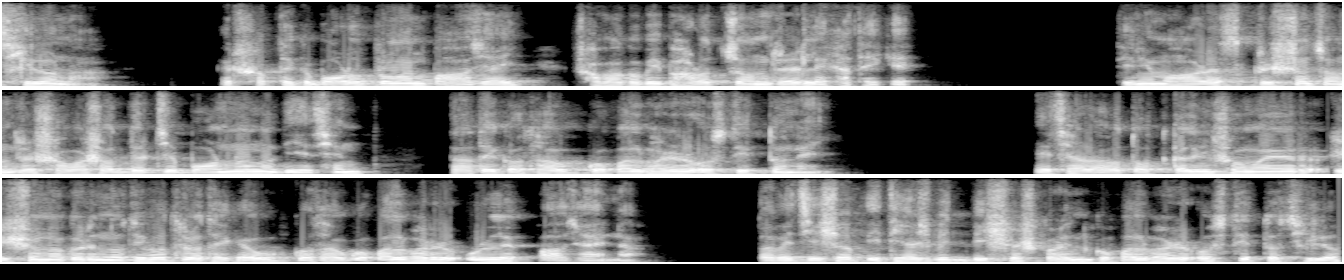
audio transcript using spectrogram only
ছিল না। এর সবথেকে বড় প্রমাণ পাওয়া যায় সভাকবি ভারতচন্দ্রের লেখা থেকে। তিনি মহারাজ কৃষ্ণচন্দ্রের সভাসদদের যে বর্ণনা দিয়েছেন, তাতে কোথাও গোপাল ভাঁড়ের অস্তিত্ব নেই। এছাড়াও তৎকালীন সময়ের কৃষ্ণনগরের নথিপত্র থেকেও কোথাও গোপাল ভাঁড়ের উল্লেখ পাওয়া যায় না। তবে যেসব ইতিহাসবিদ বিশ্বাস করেন গোপাল ভাঁড়ের অস্তিত্ব ছিল,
